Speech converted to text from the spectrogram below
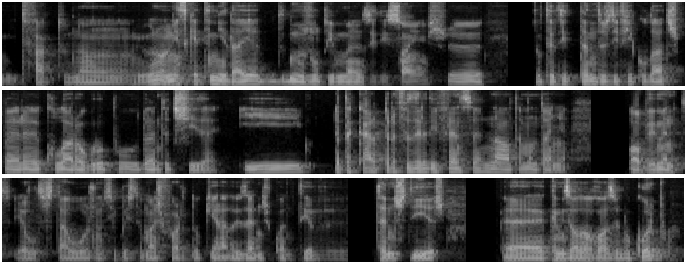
De facto, não, eu não, nem sequer tinha ideia de, nas últimas edições, uh, ele ter tido tantas dificuldades para colar ao grupo durante a descida e atacar para fazer a diferença na alta montanha. Obviamente, ele está hoje um ciclista mais forte do que era há dois anos, quando teve tantos dias a uh, camisola rosa no corpo,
